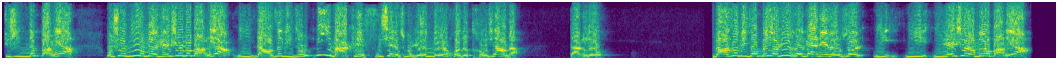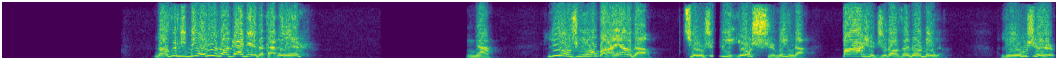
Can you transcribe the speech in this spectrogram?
就是你的榜样。我说你有没有人生的榜样？你脑子里就立马可以浮现出人名或者头像的，打个六。脑子里头没有任何概念的，我说你你你人生有没有榜样？脑子里没有任何概念的，打个零。你看，六是有榜样的，九是有使命的，八是知道三条命的，零是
